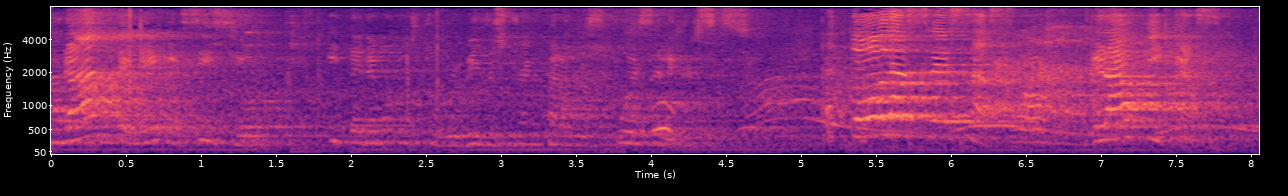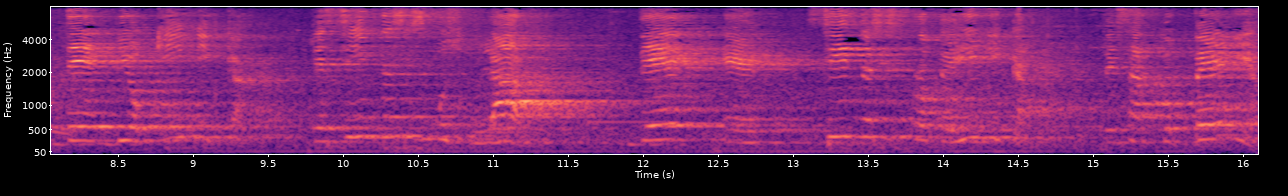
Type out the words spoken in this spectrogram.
durante el ejercicio y tenemos nuestro Reveal Strength para después del ejercicio. Todas esas gráficas de bioquímica, de síntesis muscular, de eh, síntesis proteínica, de sarcopenia,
